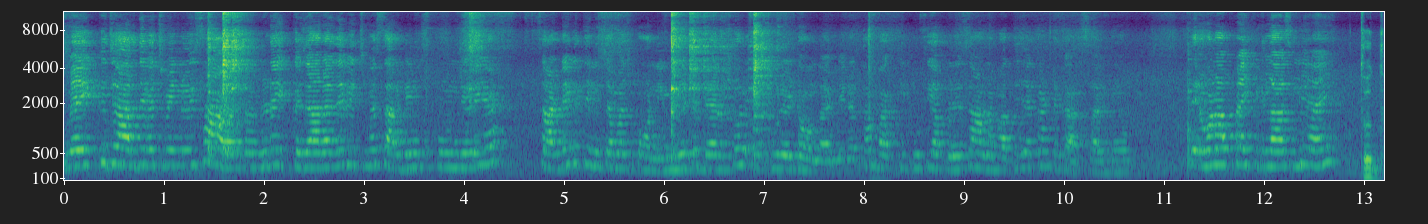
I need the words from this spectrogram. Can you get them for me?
ਮੈਂ ਇੱਕ ਜਾਰ ਦੇ ਵਿੱਚ ਮੈਨੂੰ ਹਿਸਾਬ ਨਾਲ ਜਿਹੜਾ ਇੱਕ ਜਾਰ ਇਹਦੇ ਵਿੱਚ ਮੈਂ ਸਰਵਿੰਗ ਸਪੂਨ ਜਿਹੜੇ ਆ ਸਾਢੇ ਕੁ ਤਿੰਨ ਚਮਚ ਪਾਉਣੀ ਹੁੰਦੀ ਹੈ ਤੇ ਬਿਲਕੁਲ ਐਕੂਰੇਟ ਆਉਂਦਾ ਹੈ ਮੇਰਾ ਤਾਂ। ਬਾਕੀ ਤੁਸੀਂ ਆਪਣੇ ਹਿਸਾਬ ਨਾਲ ਵੱਧ ਜਾਂ ਘੱਟ ਕਰ ਸਕਦੇ ਹੋ। ਤੇ ਹੁਣ ਆਪਾਂ ਇੱਕ ਗਲਾਸ ਲਿਆਏ ਦੁੱਧ।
